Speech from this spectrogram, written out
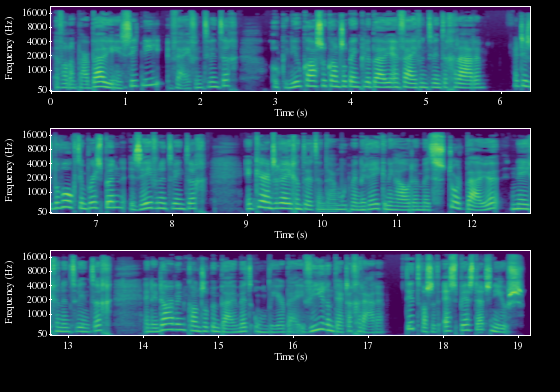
Er vallen een paar buien in Sydney 25. Ook in Newcastle kans op enkele buien en 25 graden. Het is bewolkt in Brisbane 27. In Cairns regent het en daar moet men rekening houden met stortbuien 29. En in Darwin kans op een bui met onweer bij 34 graden. Dit was het SBS Dutch Nieuws.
